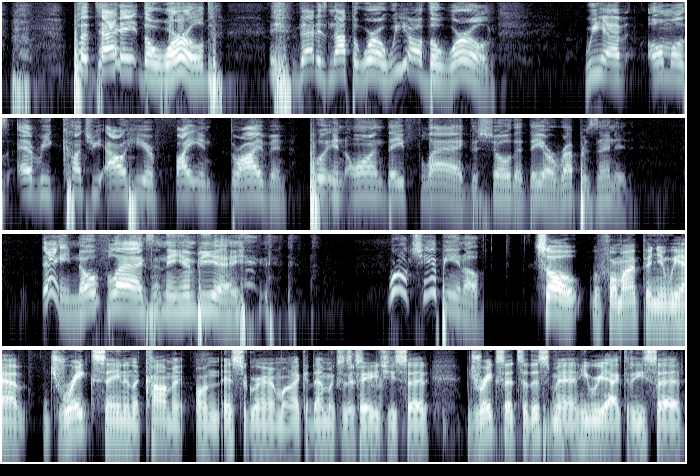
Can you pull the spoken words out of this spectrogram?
but that ain't the world. that is not the world. We are the world. We have almost every country out here fighting, thriving, putting on their flag to show that they are represented. There ain't no flags in the NBA. World champion of So, before my opinion, we have Drake saying in a comment on Instagram on Akademiks' page, he said, Drake said to this man, he reacted, he said,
